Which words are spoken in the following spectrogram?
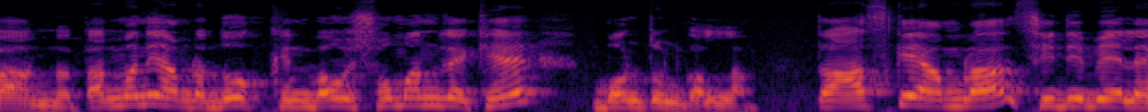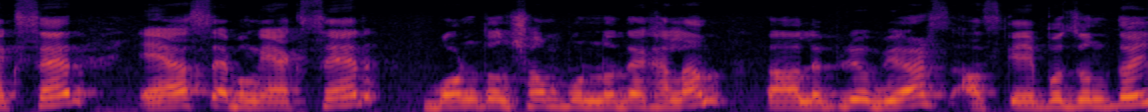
বাহান্ন, তার মানে আমরা দক্ষিণ বাহু সমান রেখে বন্টন করলাম। তো আজকে আমরা সিডিবিএল এক্সের এস এবং এক্সের বন্টন সম্পূর্ণ দেখালাম। তাহলে প্রিয় ভিউয়ার্স আজকে এ পর্যন্তই।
